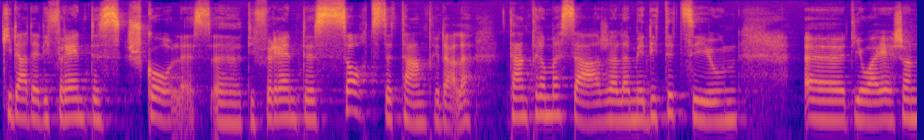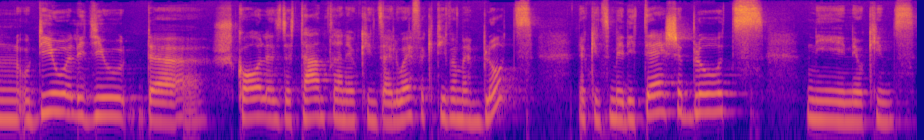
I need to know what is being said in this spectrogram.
chi da de differentes scoles, uh, differentes sorts de tantri dalla tantra massage, alla meditaziun, uh, Dio ha schon udiu e lidiu de scoles de tantra neu kinds ailu effectivament blots, neu kinds meditesche blots, ni neokins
